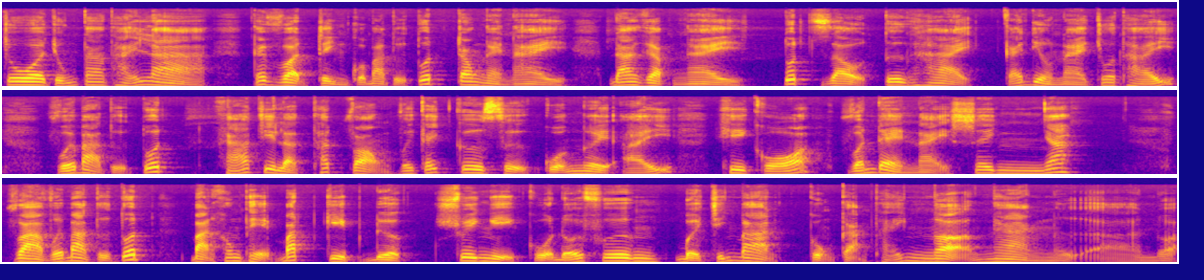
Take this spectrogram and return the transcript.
cho chúng ta thấy là cái vận trình của bà tuổi tuất trong ngày này đang gặp ngày tuất dậu tương hại. Cái điều này cho thấy với bà tuổi tuất khá chi là thất vọng với cách cư xử của người ấy khi có vấn đề nảy sinh nhá Và với bà tuổi tuất, bạn không thể bắt kịp được suy nghĩ của đối phương bởi chính bạn cũng cảm thấy ngỡ ngàng nữa nữa.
